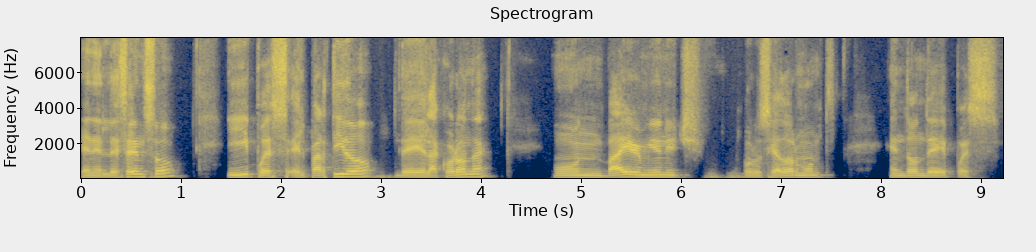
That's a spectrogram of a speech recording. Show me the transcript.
en el descenso. Y pues el partido de la Corona, un Bayern Múnich, Borussia Dortmund, en donde pues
